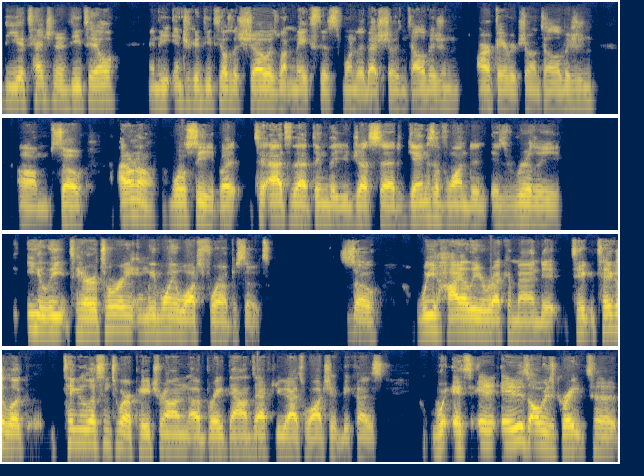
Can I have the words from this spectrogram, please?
the attention to detail and the intricate details of the show is what makes this one of the best shows in television, our favorite show on television. Um, so I don't know, we'll see. But to add to that thing that you just said, Gangs of London is really elite territory, and we've only watched four episodes. So we highly recommend it. Take take a look, take a listen to our Patreon uh, breakdowns after you guys watch it because it's it, it is always great to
